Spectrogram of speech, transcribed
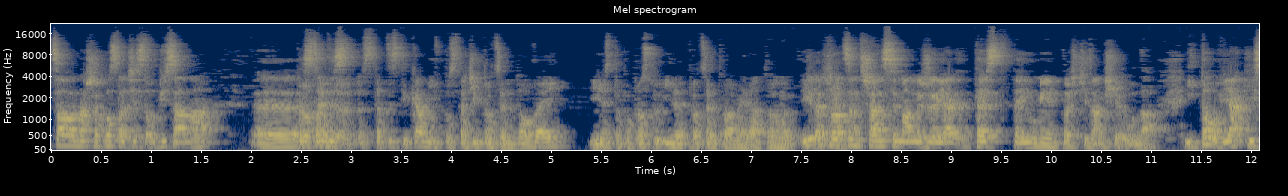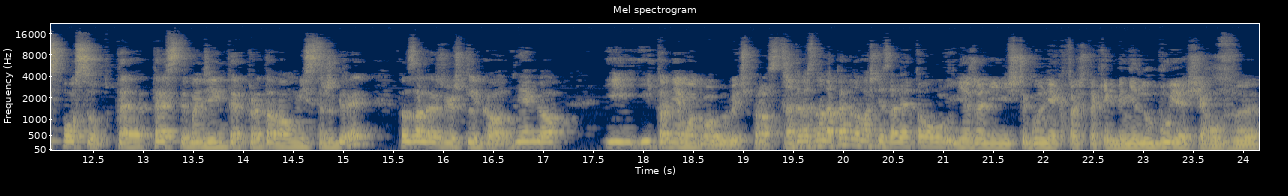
cała nasza postać jest opisana e, statyst- statystykami w postaci procentowej i jest to po prostu ile procent mamy na to. Ile się- procent szansy mamy, że ja, test tej umiejętności nam się uda? I to, w jaki sposób te testy będzie interpretował mistrz gry, to zależy już tylko od niego i, i to nie mogłoby być prostsze. Natomiast no na pewno właśnie zaletą, jeżeli szczególnie ktoś tak jakby nie lubuje się w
